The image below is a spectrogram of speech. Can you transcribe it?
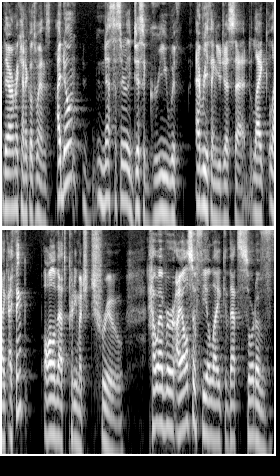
they are mechanical twins. I don't necessarily disagree with everything you just said. Like like I think all of that's pretty much true. However, I also feel like that's sort of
